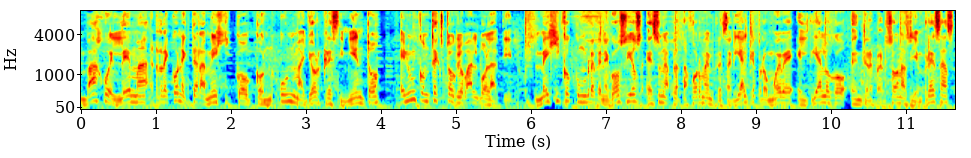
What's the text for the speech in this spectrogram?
bajo el lema Reconectar a México con un mayor crecimiento en un contexto global volátil. México Cumbre de Negocios es una plataforma empresarial que promueve el diálogo entre personas y empresas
